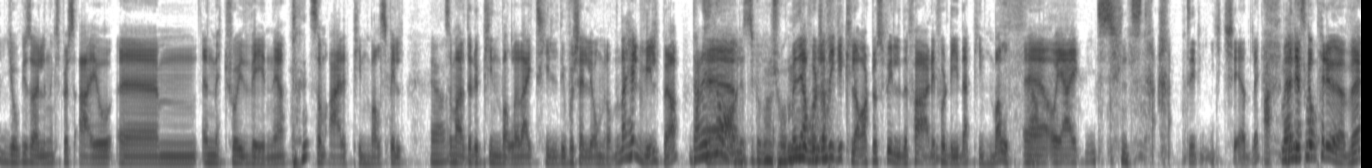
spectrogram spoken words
Yokus Island Express er jo um, en Metroidvania som er et pinballspill. Ja. Som er at du pinballer deg til de forskjellige områdene. Det er helt vilt bra. Det er den Eh, rareste kombinasjonen. Men jeg har fortsatt ikke klart å spille det ferdig fordi det er pinball. Eh, og jeg syns det er dritkjedelig. Ja, Men jeg skal prøve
